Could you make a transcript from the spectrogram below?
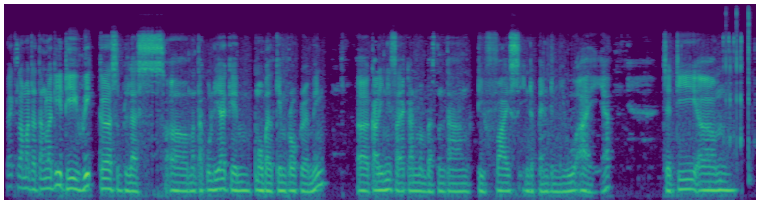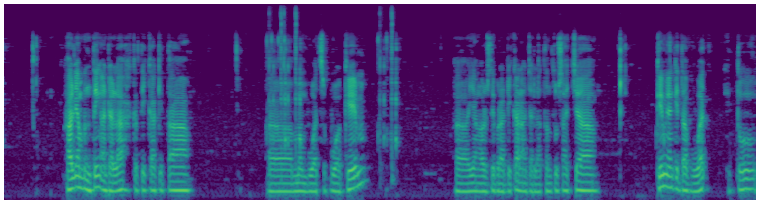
Baik, selamat datang lagi di week ke-11 uh, mata kuliah game mobile game programming. Uh, kali ini saya akan membahas tentang device independent UI ya. Jadi um, hal yang penting adalah ketika kita uh, membuat sebuah game uh, yang harus diperhatikan adalah tentu saja game yang kita buat itu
